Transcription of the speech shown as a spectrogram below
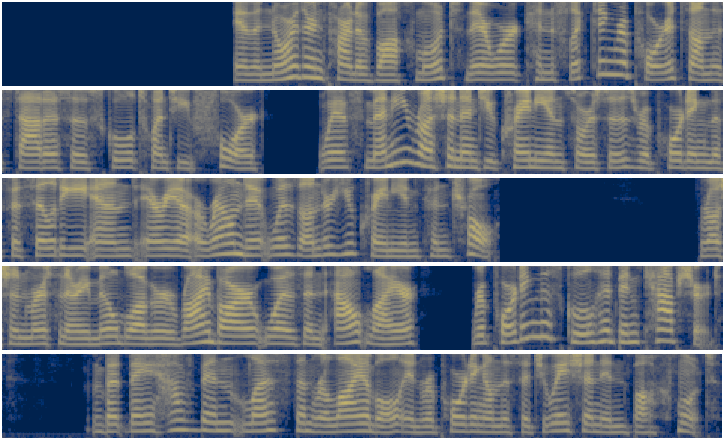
In the northern part of Bakhmut, there were conflicting reports on the status of School 24, with many Russian and Ukrainian sources reporting the facility and area around it was under Ukrainian control. Russian mercenary mil blogger Rybar was an outlier, reporting the school had been captured, but they have been less than reliable in reporting on the situation in Bakhmut.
